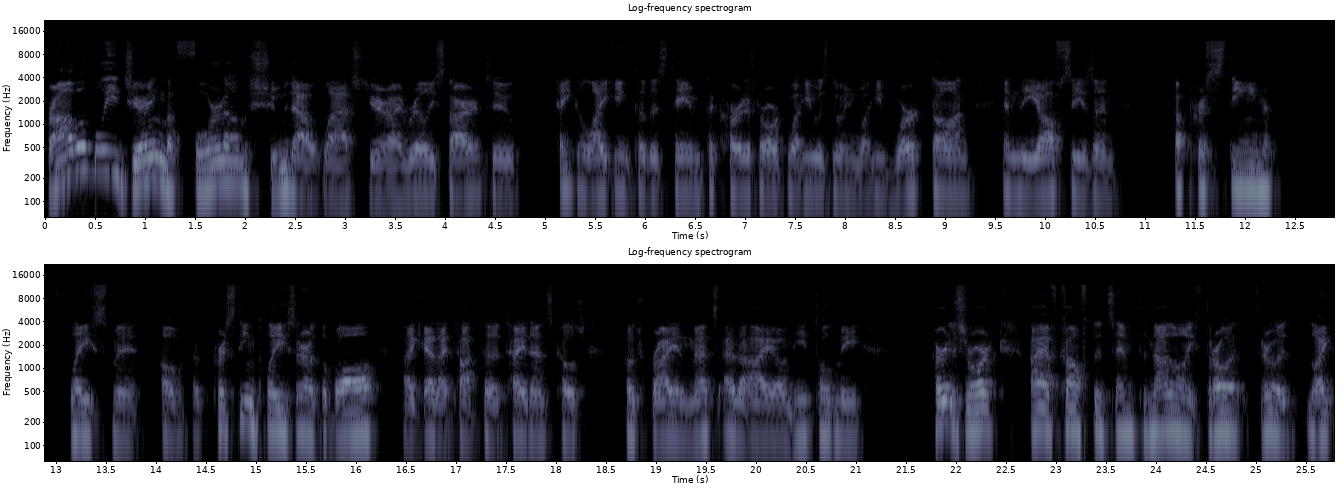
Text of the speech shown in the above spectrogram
Probably during the Fordham shootout last year, I really started to take a liking to this team, to Kurtis Rourke, what he was doing, what he worked on in the offseason. A pristine placement of a pristine placer of the ball. Again, I talked to tight ends coach, Coach Brian Metz at Ohio, and he told me Kurtis Rourke, I have confidence in him to not only throw it through a like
